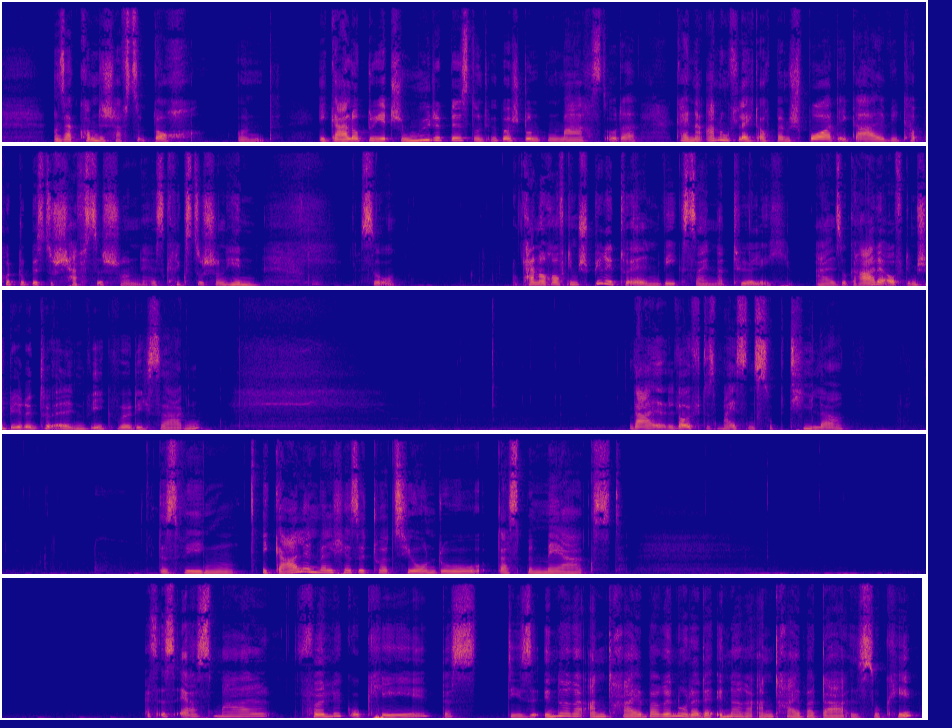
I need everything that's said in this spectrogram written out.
und sagt, komm, das schaffst du doch. Und Egal, ob du jetzt schon müde bist und Überstunden machst oder keine Ahnung, vielleicht auch beim Sport, egal wie kaputt du bist, du schaffst es schon. Das kriegst du schon hin. So. Kann auch auf dem spirituellen Weg sein, natürlich. Also gerade auf dem spirituellen Weg würde ich sagen. Da läuft es meistens subtiler. Deswegen egal in welcher Situation du das bemerkst, es ist erstmal völlig okay, dass diese innere Antreiberin oder der innere Antreiber da ist, okay?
